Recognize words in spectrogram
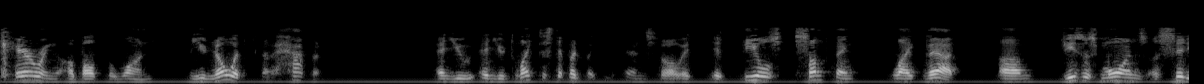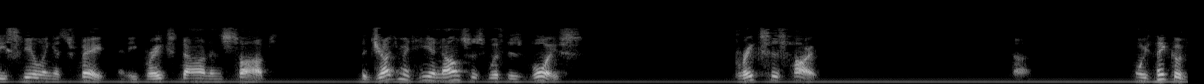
caring about the one, you know what's going to happen. And you, and you'd like to step, but, but and so it, it feels something like that. Um, Jesus mourns a city sealing its fate, and he breaks down and sobs. The judgment he announces with his voice breaks his heart. Uh, when we think of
